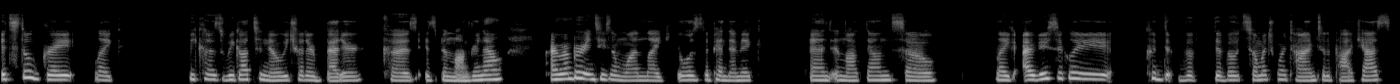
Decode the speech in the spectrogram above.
it's still great, like, because we got to know each other better because it's been longer now. I remember in season one, like, it was the pandemic and in lockdown. So like I basically could de- devote so much more time to the podcast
